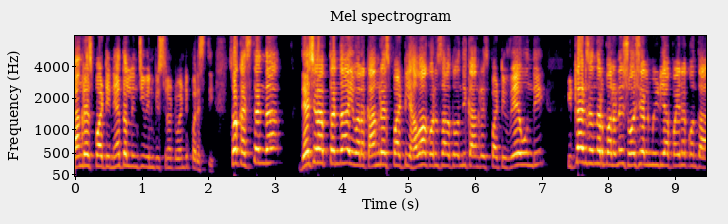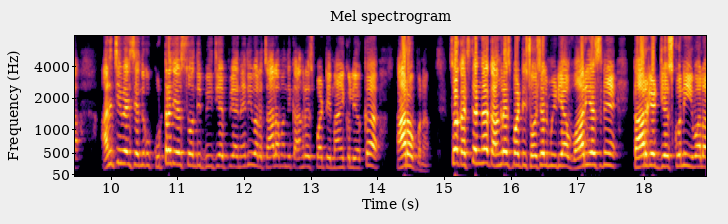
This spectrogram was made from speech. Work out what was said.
కాంగ్రెస్ పార్టీ నేతల నుంచి వినిపిస్తున్నటువంటి పరిస్థితి. సో ఖచ్చితంగా దేశవ్యాప్తంగా ఇవాళ కాంగ్రెస్ పార్టీ హవా కొనసాగుతోంది కాంగ్రెస్ పార్టీ వే ఉంది. ఇట్లాంటి సందర్భాలనే సోషల్ మీడియా పైన కొంత అణిచివేసేందుకు కుట్ర చేస్తోంది బీజేపీ అనేది ఇవాళ చాలా మంది కాంగ్రెస్ పార్టీ నాయకుల యొక్క ఆరోపణ. సో ఖచ్చితంగా కాంగ్రెస్ పార్టీ సోషల్ మీడియా వారియర్స్నే టార్గెట్ చేసుకొని ఇవాళ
